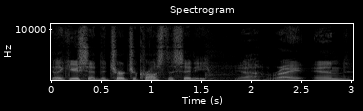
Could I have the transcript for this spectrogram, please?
like you said, the church across the city. Yeah, right. And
